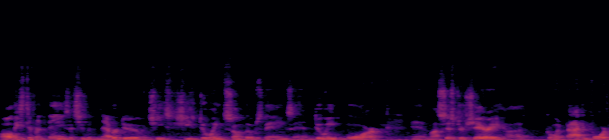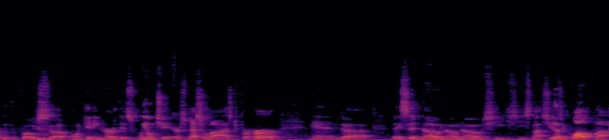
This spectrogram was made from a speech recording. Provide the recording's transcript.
all these different things that she would never do, and she's she's doing some of those things and doing more. And my sister Sherry, uh, going back and forth with the folks uh, on getting her this wheelchair specialized for her, and uh, they said no, no, no, she she's not, she doesn't qualify.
